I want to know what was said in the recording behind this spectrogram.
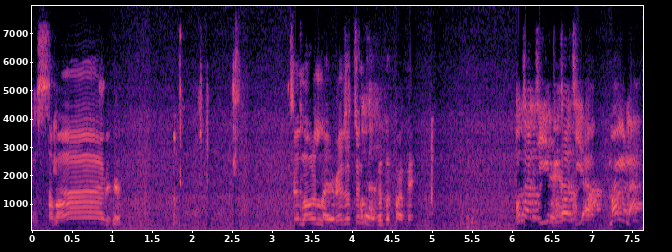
哦，他妈的！这老那边都整那边都反的。不着急，不着急啊，慢慢来。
